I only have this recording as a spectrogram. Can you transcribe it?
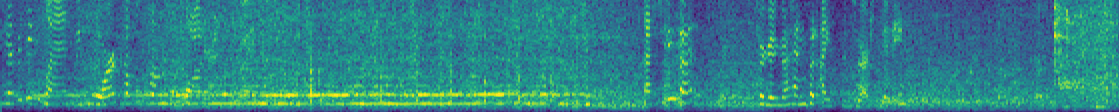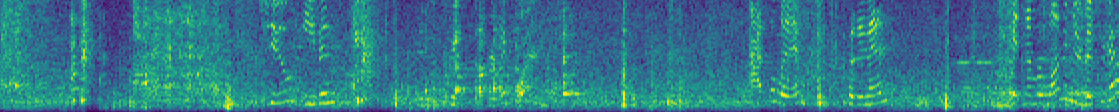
make everything blend, we pour a couple pumps of water into it. That should be good. So we're gonna go ahead and put ice into our smoothie. Two even scoops. This creates the perfect blend. Add the lid, put it in, hit number one, and you're good to go.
